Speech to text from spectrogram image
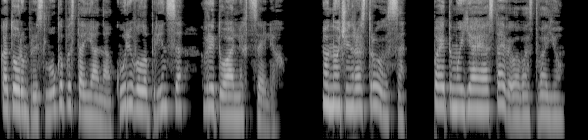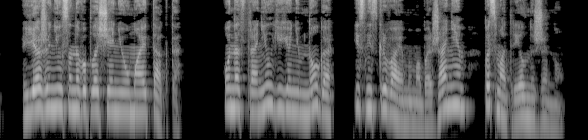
которым прислуга постоянно окуривала принца в ритуальных целях. Он очень расстроился, поэтому я и оставила вас вдвоем. Я женился на воплощении ума и такта. Он отстранил ее немного и с нескрываемым обожанием посмотрел на жену.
